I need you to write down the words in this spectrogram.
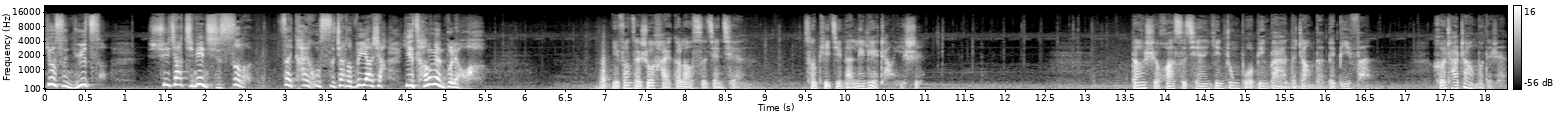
又是女子，薛家即便起事了，在太后世家的威压下，也长远不了啊。你方才说海阁老死谏前，曾提及南陵猎场一事。当时花思谦因钟伯兵败案的账本被逼反，核查账目的人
